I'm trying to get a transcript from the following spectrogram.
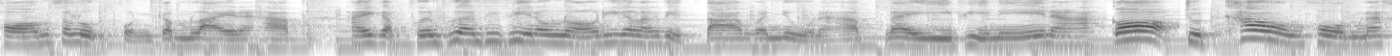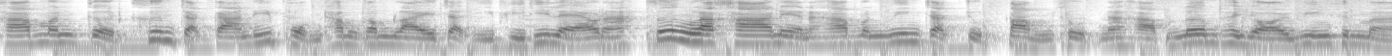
พร้อมสรุปผลกำไรนะครับ ให้กับเพื่อนๆ พี่ๆ น้องๆ ที่กำลังติดตามกันอยู่นะครับใน EP นี้นะคะก็จุดเข้าของผมนะครับมันเกิดขึ้นจากการที่ผมทำกำไรจาก EP ที่แล้วนะซึ่งราคาเนี่ยนะครับมันวิ่งจากจุดต่ำสุดนะครับเริ่มทยอยวิ่งขึ้นมา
